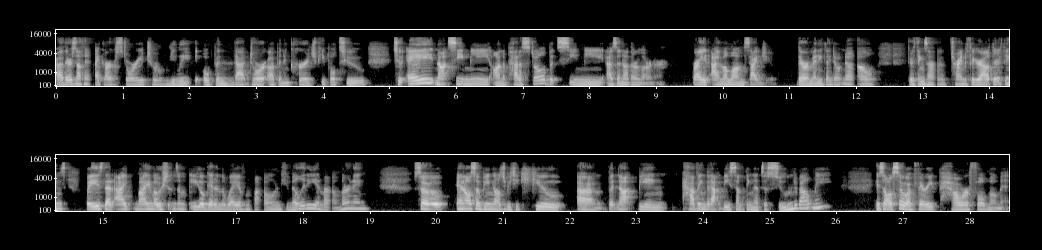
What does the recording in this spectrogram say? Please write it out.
uh, there's nothing like our story to really open that door up and encourage people to to a not see me on a pedestal but see me as another learner right? I'm alongside you. There are many that i don't know. There are things i'm trying to figure out. There are things ways that i my emotions and my ego get in the way of my own humility and my own learning so and also being lgbtq um, but not being having that be something that's assumed about me is also a very powerful moment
